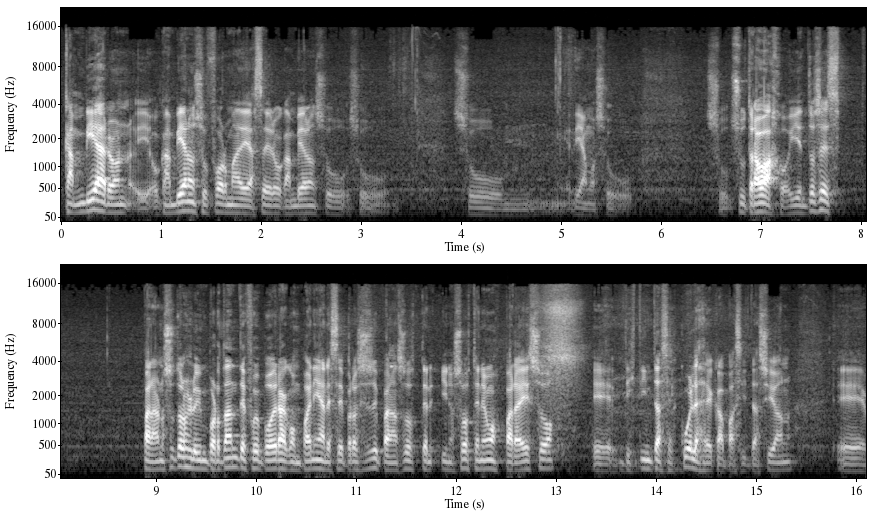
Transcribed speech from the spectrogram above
cambiaron o cambiaron su forma de hacer o cambiaron su, digamos, su, su trabajo. Y entonces para nosotros lo importante fue poder acompañar ese proceso y, nosotros, tenemos para eso eh, distintas escuelas de capacitación eh,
